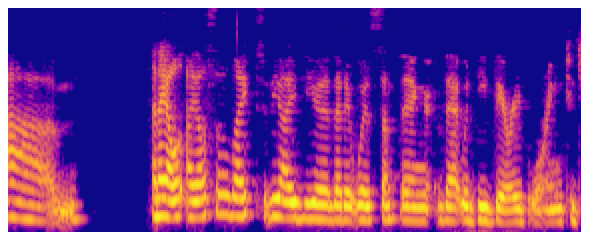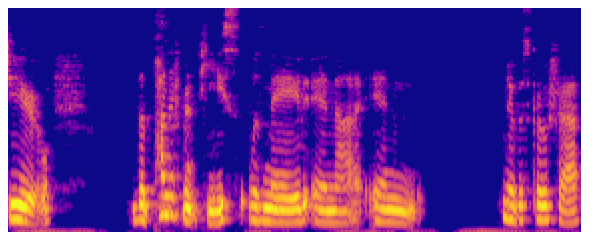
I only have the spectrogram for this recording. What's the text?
Um, and I, I also liked the idea that it was something that would be very boring to do. The punishment piece was made in uh, in Nova Scotia.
